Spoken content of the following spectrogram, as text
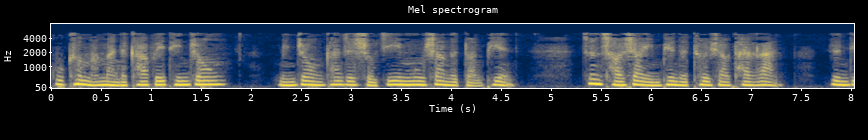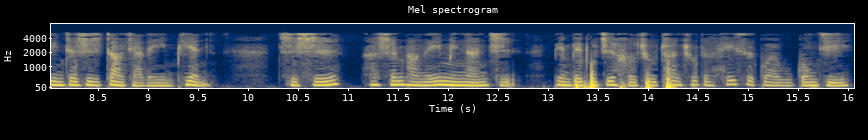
顾客满满的咖啡厅中，民众看着手机荧幕上的短片，正嘲笑影片的特效太烂。认定这是造假的影片。此时，他身旁的一名男子便被不知何处窜出的黑色怪物攻击，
